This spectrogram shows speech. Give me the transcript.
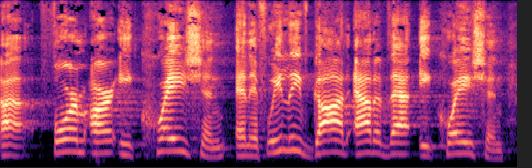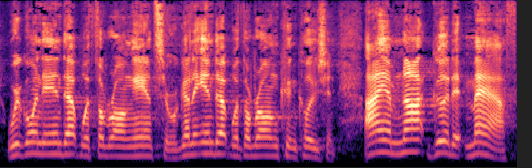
uh, form our equation, and if we leave God out of that equation, we're going to end up with the wrong answer. We're going to end up with the wrong conclusion. I am not good at math,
